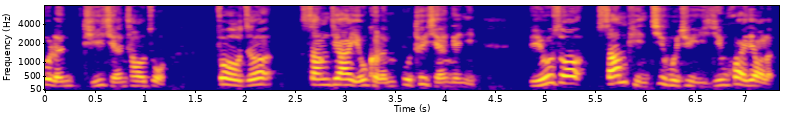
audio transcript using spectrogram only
不能提前操作，否则商家有可能不退钱给你。比如说商品寄回去已经坏掉了，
